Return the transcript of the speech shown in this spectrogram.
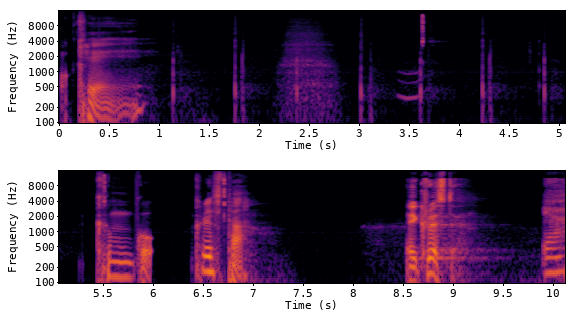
오케이. 금고 크리스타 Hey, Krista, Yeah?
